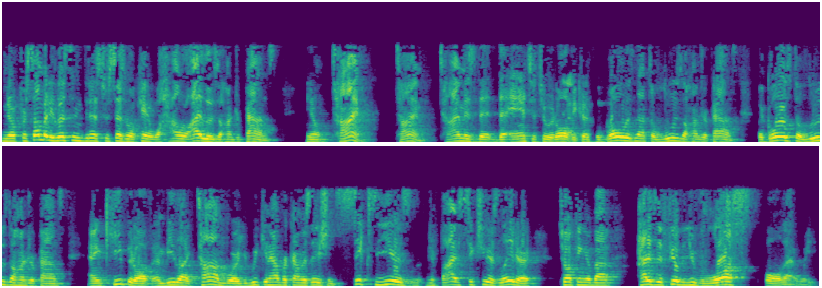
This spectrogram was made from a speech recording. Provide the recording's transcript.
you know, for somebody listening to this who says, well, okay, well, how do I lose 100 pounds? You know, time Time. Time is the, the answer to it all yeah. because the goal is not to lose the 100 pounds. The goal is to lose the 100 pounds and keep it off and be like Tom, where we can have a conversation six years, five, six years later, talking about how does it feel that you've lost all that weight?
